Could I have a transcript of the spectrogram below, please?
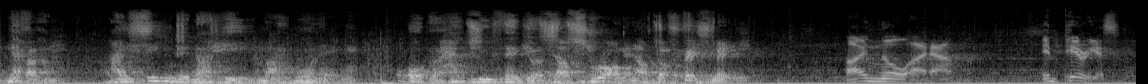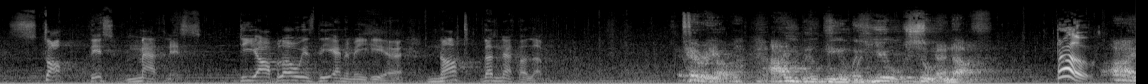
Nephilim, I see you did not heed my warning. Or perhaps you think yourself strong enough to face me. I know I am. Imperius, stop this madness. Diablo is the enemy here, not the Nephilim. Tyrael, I will deal with you soon enough. Bro, I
